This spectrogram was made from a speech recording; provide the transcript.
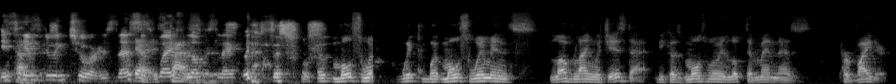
it's task. him doing chores. That's Yeah, his wife's love language. Most women, but most women's love language is that because most women look to men as provider,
